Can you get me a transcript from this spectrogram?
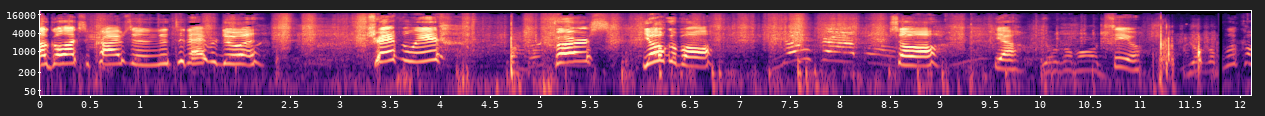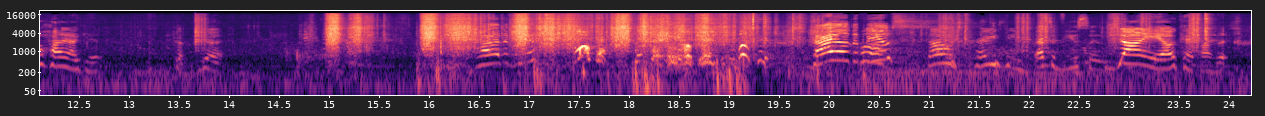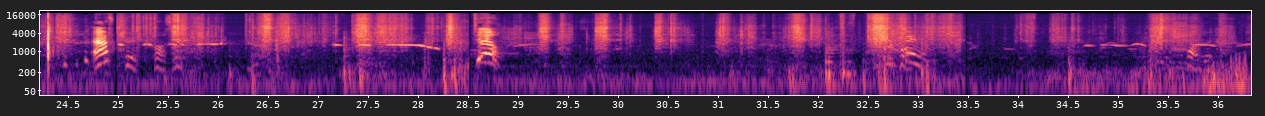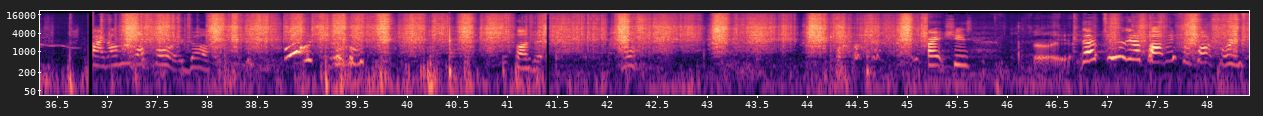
uh, go like, subscribe, and today we're doing trampoline versus yoga ball. Yoga ball. So, uh, yeah, Yoga ball. see you. Yoga. Look how high I get. Good. good. Child abuse. Okay, okay, okay. Child abuse. That was crazy. That's abusive. Johnny, okay, pause it. After, pause it. Two. Okay. Pause it. Alright, I'm gonna Oh, shoot. Pause it. Alright, she's. That two are gonna pop me for popcorn.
